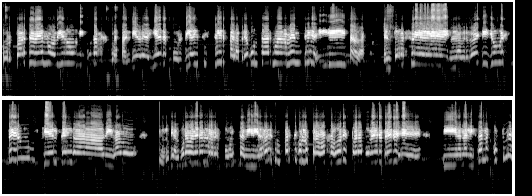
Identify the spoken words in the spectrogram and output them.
por parte de él no ha habido ninguna respuesta. El día de ayer volví a insistir para preguntar nuevamente y nada. Entonces, la verdad es que yo espero que él tenga, digamos, de alguna manera la responsabilidad de juntarse con los trabajadores para poder ver eh, y analizar las posturas.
